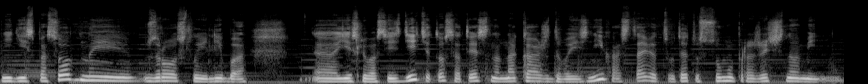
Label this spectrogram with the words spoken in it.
недееспособные взрослые, либо э, если у вас есть дети, то, соответственно, на каждого из них оставят вот эту сумму прожиточного минимума.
